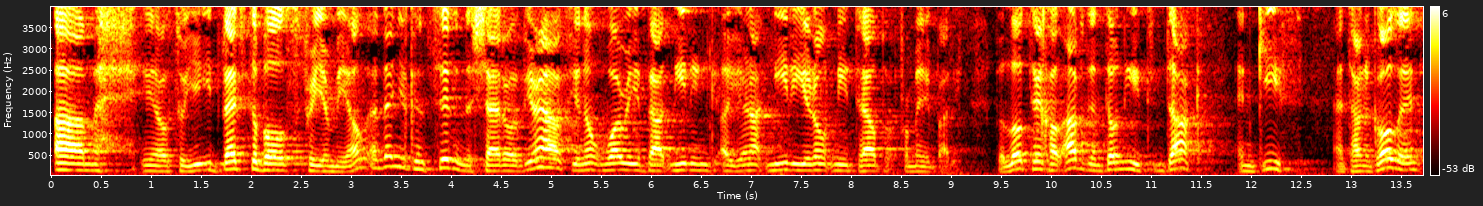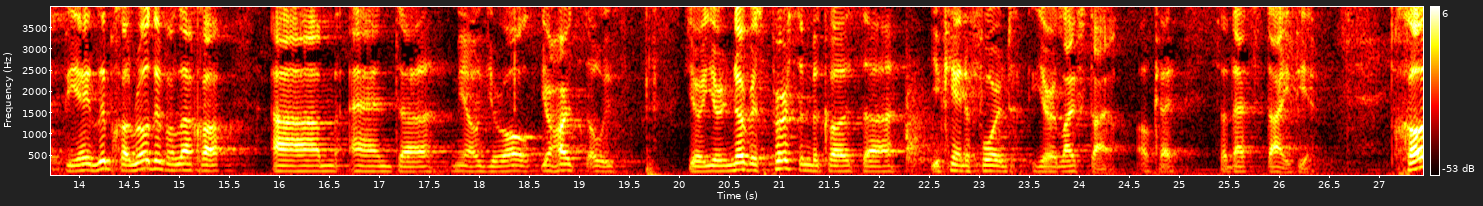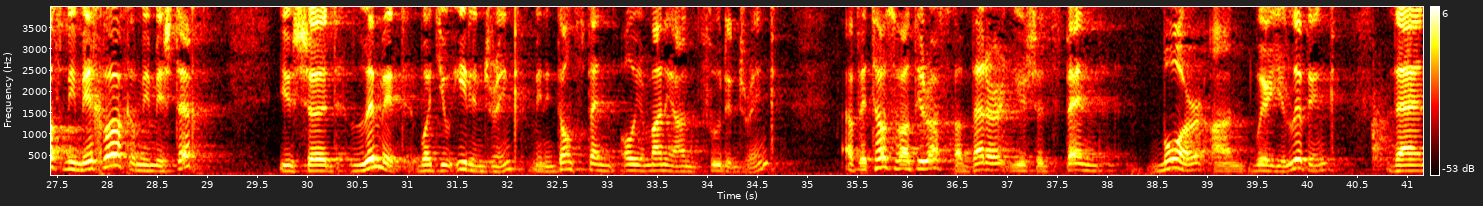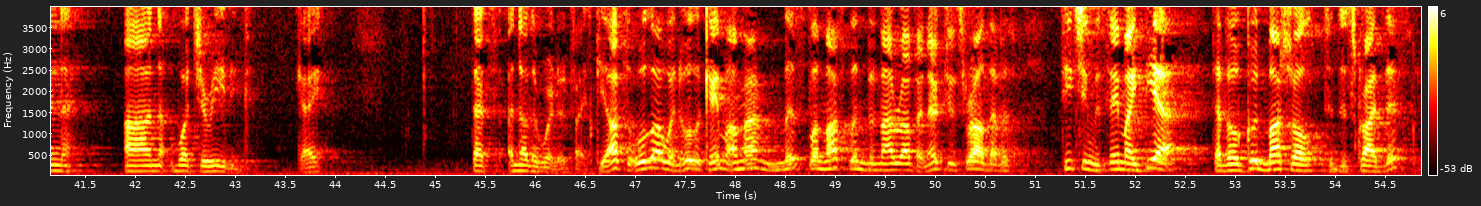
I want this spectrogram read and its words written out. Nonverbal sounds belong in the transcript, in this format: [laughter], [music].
Um, you know, so you eat vegetables for your meal, and then you can sit in the shadow of your house. You don't worry about needing, uh, you're not needy, you don't need help from anybody. But lo techal abzin, don't eat duck and geese and tarnagolin, v'ye libcha rodev alecha, um, and, uh, you know, you're all, your heart's always, you're, you're a nervous person because uh, you can't afford your lifestyle. Okay? So that's the idea. You should limit what you eat and drink, meaning don't spend all your money on food and drink. Uh, better, you should spend more on where you're living than on what you're eating. Okay? That's another word of advice. When Ula came, Amar Misla Muslim b'marav, and Eretz Yisrael that was teaching the same idea, to have a good mashal to describe this.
